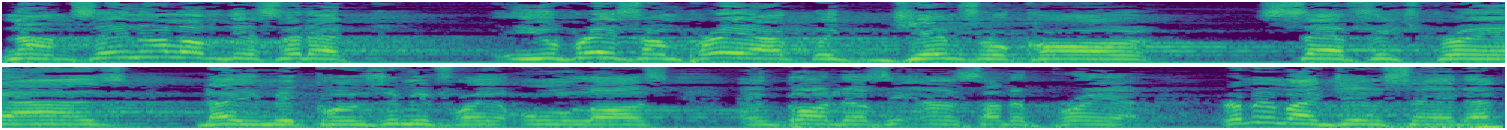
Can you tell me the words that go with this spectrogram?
Now I'm saying all of this so that you pray some prayer which James will call selfish prayers that you may consume it for your own loss and God doesn't answer the prayer. Remember James said that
